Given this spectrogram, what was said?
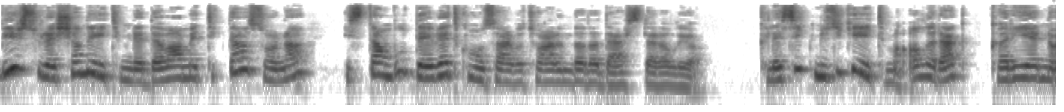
bir süre şan eğitimine devam ettikten sonra İstanbul Devlet Konservatuvarı'nda da dersler alıyor. Klasik müzik eğitimi alarak kariyerine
